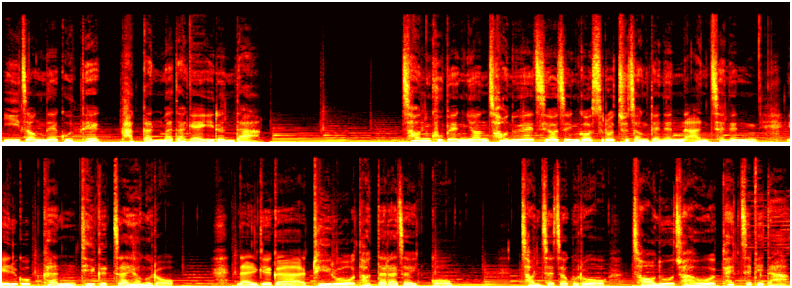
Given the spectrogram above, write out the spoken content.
이정래 고택 바깥마당에 이른다. 1900년 전후에 지어진 것으로 추정되는 안채는 일곱 칸 디귿자형으로 날개가 뒤로 덧달아져 있고 전체적으로 전후 좌우 퇴집이다.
